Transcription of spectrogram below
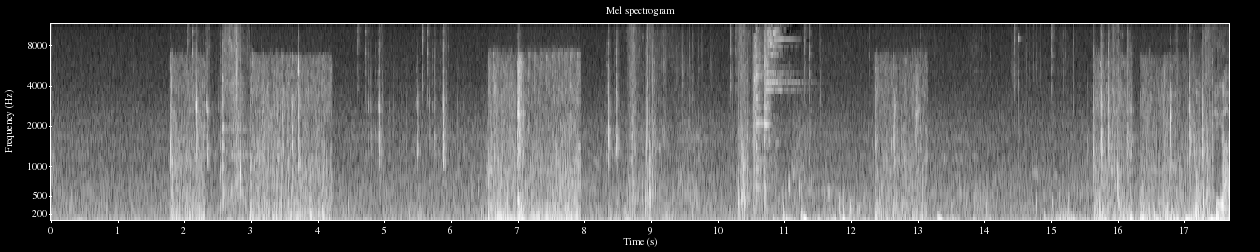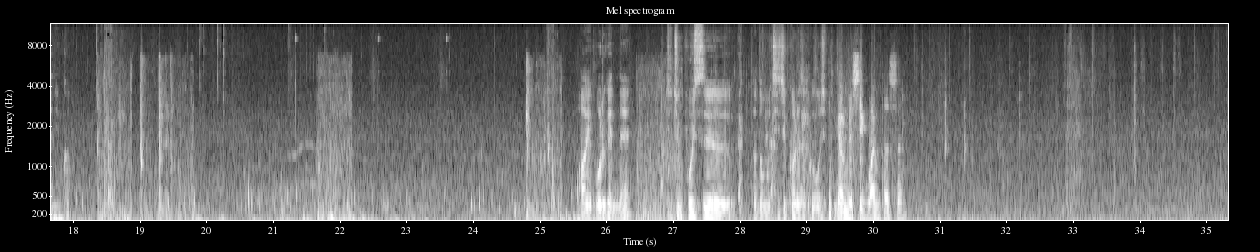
어? 이게 아닐까? 아, 이 모르겠네. 저쪽 보이스가 너무 지직거려서 끄고 싶은데. You're missing one person.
